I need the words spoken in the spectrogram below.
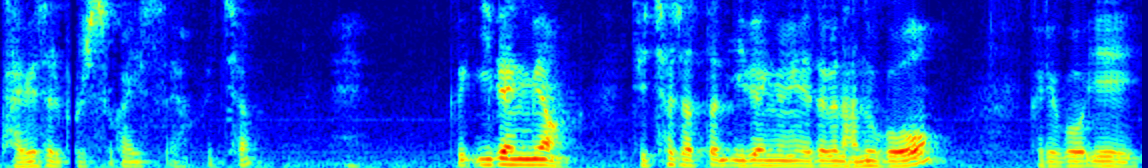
다윗을 볼 수가 있어요. 그렇죠? 그 200명 뒤처졌던 200명의 애들을 나누고 그리고 이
